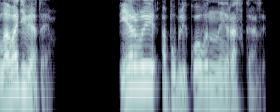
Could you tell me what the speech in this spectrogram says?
Глава 9. Первые опубликованные рассказы.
